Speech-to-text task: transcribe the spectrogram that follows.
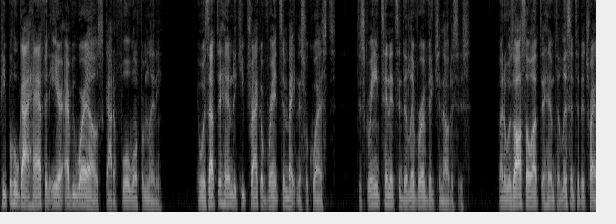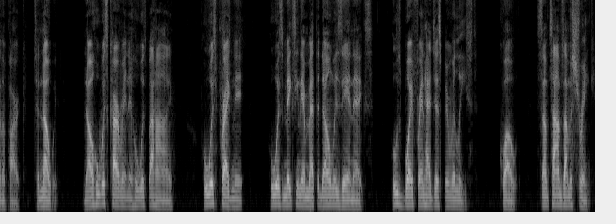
People who got half an ear everywhere else got a full one from Lenny. It was up to him to keep track of rents and maintenance requests, to screen tenants and deliver eviction notices. But it was also up to him to listen to the trailer park, to know it, know who was current and who was behind, who was pregnant, who was mixing their methadone with Xanax, whose boyfriend had just been released. Quote, sometimes I'm a shrink,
